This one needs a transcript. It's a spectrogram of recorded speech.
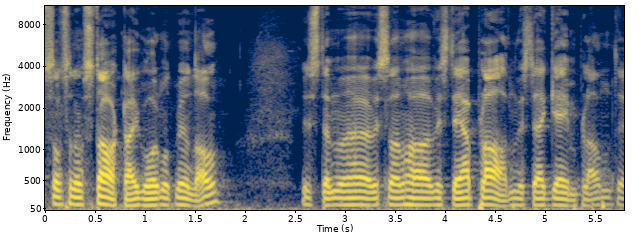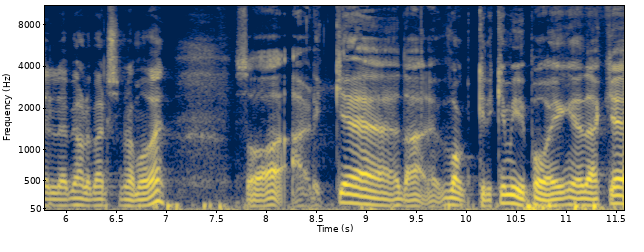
sånn som de starta i går mot Mjøndalen. Hvis, de, hvis, de har, hvis, det er planen, hvis det er gameplanen til Bjarne Berntsen framover, så er det ikke Da vanker ikke mye poeng. Det er ikke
